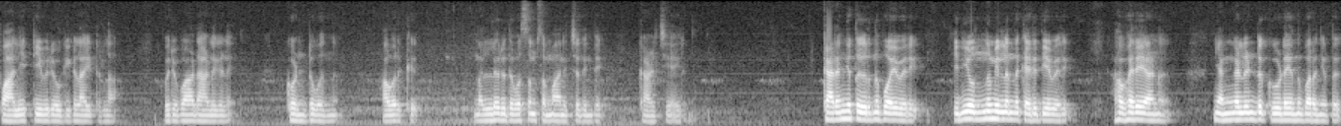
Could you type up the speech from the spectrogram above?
പാലിറ്റീവ് രോഗികളായിട്ടുള്ള ഒരുപാട് ആളുകളെ കൊണ്ടുവന്ന് അവർക്ക് നല്ലൊരു ദിവസം സമ്മാനിച്ചതിന്റെ കാഴ്ചയായിരുന്നു. കരഞ്ഞു തീർന്നു പോയവർ ഇനിയൊന്നുമില്ലെന്ന് കരുതിയവർ അവരെയാണ് ഞങ്ങളുണ്ട് കൂടെ എന്ന് പറഞ്ഞിട്ട്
